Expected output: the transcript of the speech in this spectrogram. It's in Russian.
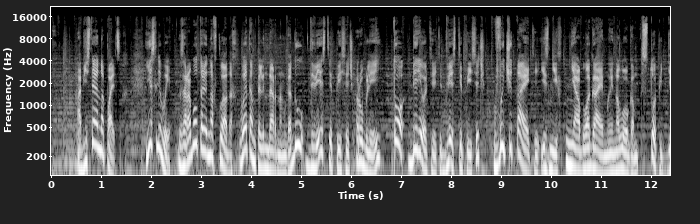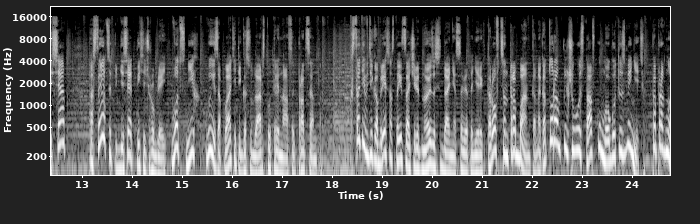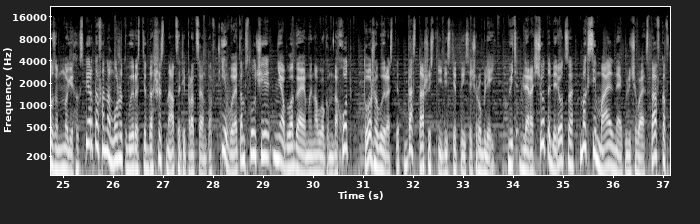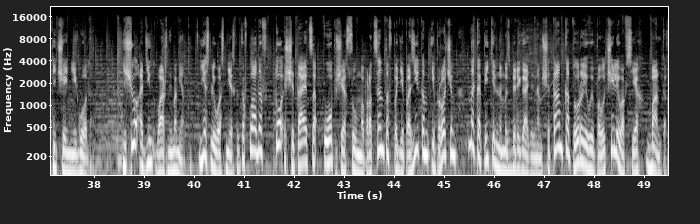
Объясняю на пальцах. Если вы заработали на вкладах в этом календарном году 200 тысяч рублей, то берете эти 200 тысяч, вычитаете из них необлагаемые налогом 150, остается 50 тысяч рублей. Вот с них вы и заплатите государству 13%. Кстати, в декабре состоится очередное заседание Совета директоров Центробанка, на котором ключевую ставку могут изменить. По прогнозам многих экспертов, она может вырасти до 16%. И в этом случае необлагаемый налогом доход тоже вырастет до 160 тысяч рублей. Ведь для расчета берется максимальная ключевая ставка в течение года. Еще один важный момент. Если у вас несколько вкладов, то считается общая сумма процентов по депозитам и прочим накопительным и сберегательным счетам, которые вы получили во всех банках.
